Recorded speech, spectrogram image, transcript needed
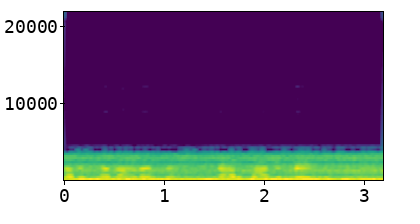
Tinha dado, né? Caro, sabe, feito.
